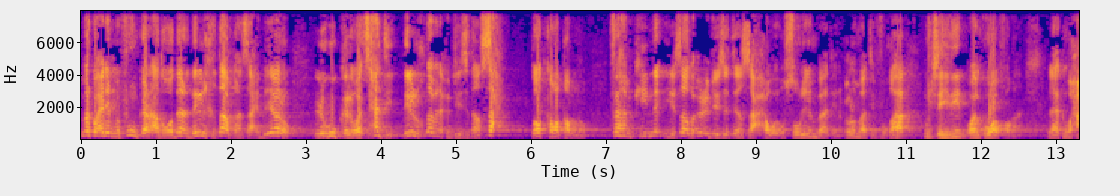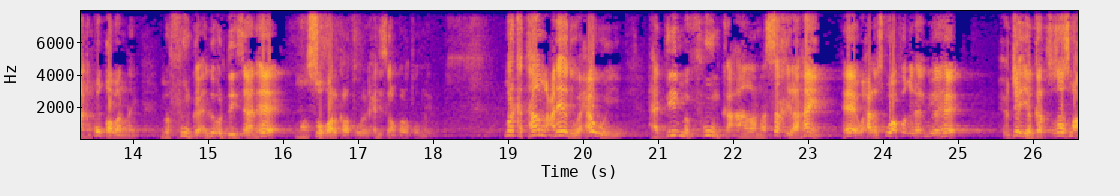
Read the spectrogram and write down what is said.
marka waxay dheheen mafhuumkan aad wadaan daliil khitaabkan saaxiibayaalo lagu kale waad saxantiin daliil khitaab inaad xujaysataan sax dood kama qabno fahamkiina iyo saad wax u xujaysateen saxa way usuuliyiin baatiin culumaatiin fuqaha mujtahidiin waa in ku waafaqna laakiin waxaan inku qabanay mafhuumka aad la ordaysaan hee mansuuq waa la kala tuuray xadiiskan la kala tuurnay marka taa macnaheedu waxaa weeye haddii mafhuumka aan la nasakhi lahayn he waxaa la isku waafaqi laha inuu yahay he xujo iyo gar soo saas ma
